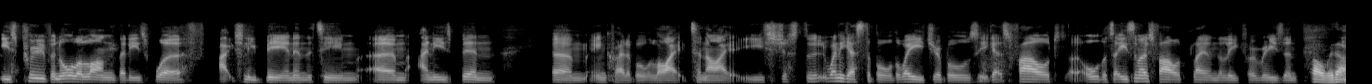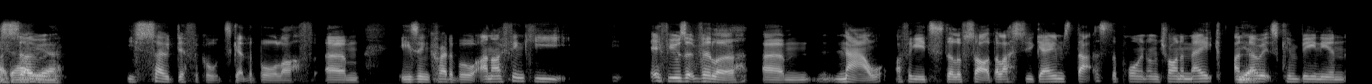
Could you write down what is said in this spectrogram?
he's proven all along that he's worth actually being in the team. Um, and he's been um, incredible. Like tonight, he's just when he gets the ball, the way he dribbles, he gets fouled all the time. He's the most fouled player in the league for a reason. Oh, without he's doubt, so, yeah. He's so difficult to get the ball off. Um, he's incredible, and I think he, if he was at Villa um, now, I think he'd still have started the last two games. That's the point I'm trying to make. I yeah. know it's convenient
